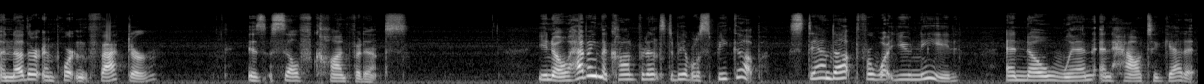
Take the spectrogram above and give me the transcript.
another important factor is self-confidence. You know, having the confidence to be able to speak up, stand up for what you need, and know when and how to get it.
